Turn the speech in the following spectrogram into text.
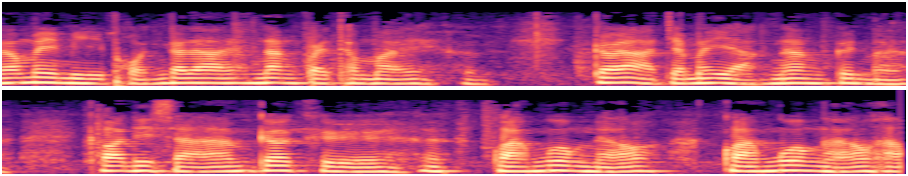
แล้วไม่มีผลก็ได้ นั่งไปทำไม ก็อาจจะไม่อยากนั่งขึ้นมา ข้อที่สามก็คือความง่วงเหงาความง่วงเหงาหา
